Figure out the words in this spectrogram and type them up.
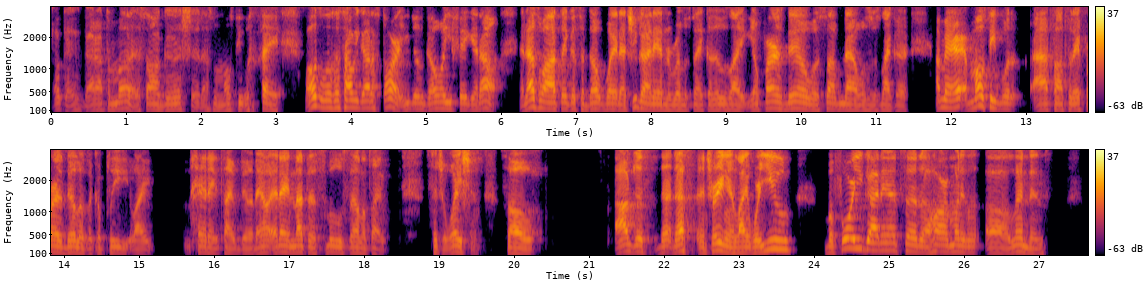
Okay, it's got out the mud. It's all good shit. That's what most people say. Most of us, that's how we got to start. You just go and you figure it out. And that's why I think it's a dope way that you got into real estate because it was like your first deal was something that was just like a, I mean, most people I talk to, their first deal is a complete like headache type deal. They it ain't nothing smooth selling type situation. So I'm just that that's intriguing. Like, were you before you got into the hard money uh, lending?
